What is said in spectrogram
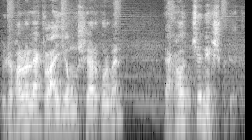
ভিডিওটা ভালো হলে একটা লাইক এবং শেয়ার করবেন। দেখা হচ্ছে নেক্সট ভিডিওতে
